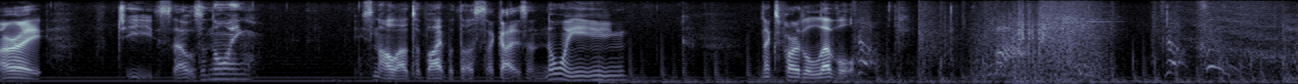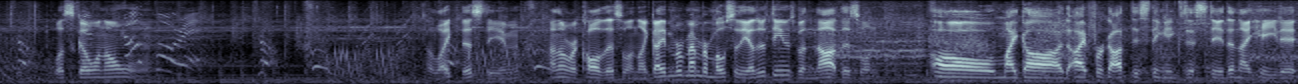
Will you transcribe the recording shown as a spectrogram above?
Alright. Jeez, that was annoying. He's not allowed to vibe with us. That guy's annoying. Next part of the level. What's going on? I like this theme. I don't recall this one. Like, I remember most of the other themes, but not this one. Oh my god, I forgot this thing existed, and I hate it.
